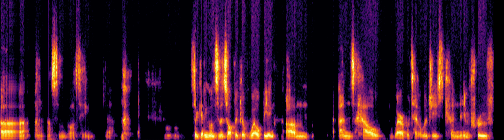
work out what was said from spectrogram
Uh, that's some of our team, yeah. so getting onto the topic of well-being, um, and how wearable technologies can improve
